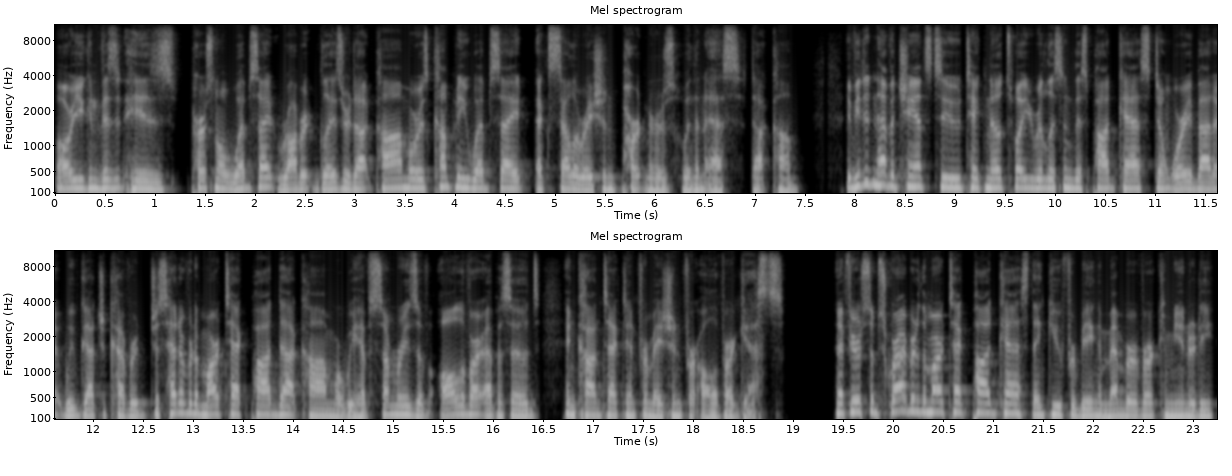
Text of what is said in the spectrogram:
Or you can visit his personal website, robertglazer.com, or his company website, accelerationpartners with an S.com. If you didn't have a chance to take notes while you were listening to this podcast, don't worry about it. We've got you covered. Just head over to martechpod.com where we have summaries of all of our episodes and contact information for all of our guests. And if you're a subscriber to the Martech podcast, thank you for being a member of our community.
